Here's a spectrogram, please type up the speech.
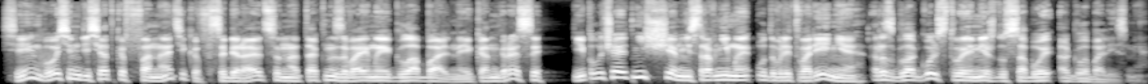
семь-восемь десятков фанатиков собираются на так называемые глобальные конгрессы и получают ни с чем не сравнимое удовлетворение, разглагольствуя между собой о глобализме.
